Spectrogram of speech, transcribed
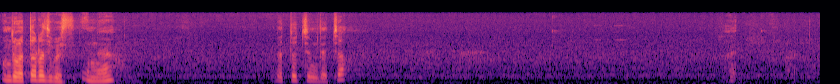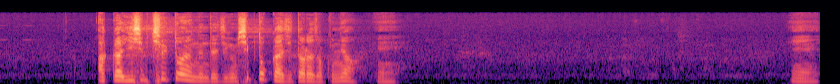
온도가 떨어지고 있, 있나요? 몇 도쯤 됐죠? 아까 27도였는데 지금 10도까지 떨어졌군요. 예. 예.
